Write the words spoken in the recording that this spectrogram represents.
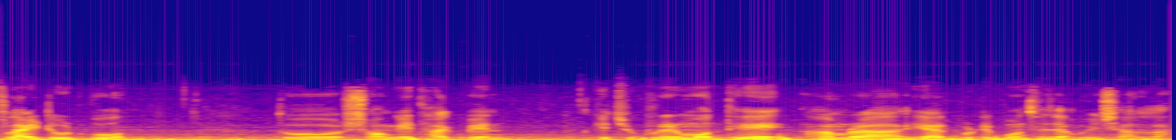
ফ্লাইটে উঠব। তো সঙ্গে থাকবেন। কিছুক্ষণের মধ্যে আমরা এয়ারপোর্টে পৌঁছে যাব ইনশাআল্লাহ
